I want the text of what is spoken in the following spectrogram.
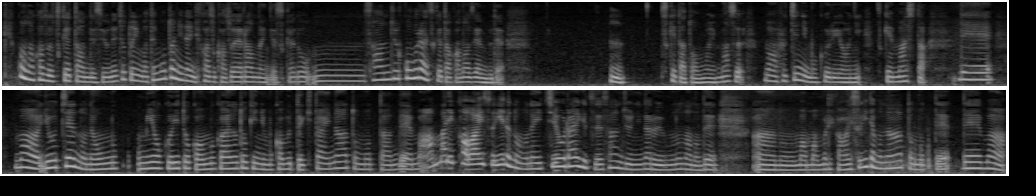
結構な数つけたんですよね。ちょっと今手元にないんで数数えらんないんですけど。うん30個ぐらいつけたかな全部で。うんつけたと思います。まあ縁にも来るようにつけました。でまあ幼稚園のねお見送りとかお迎えの時にもかぶっていきたいなと思ったんで、まあ、あんまり可愛すぎるのもね一応来月で30になるものなのであの、まあ、まあんまり可愛すぎてもなと思って。でまあ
